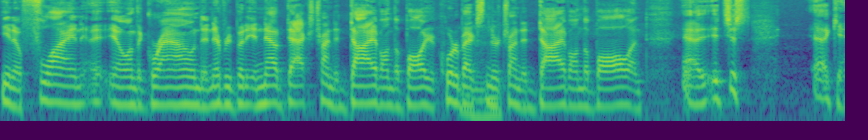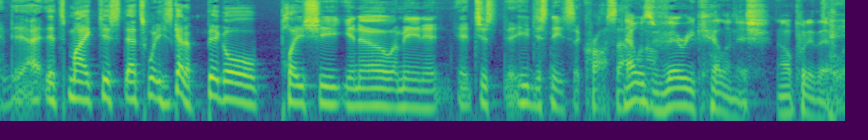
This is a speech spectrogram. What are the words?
you know, flying, uh, you know, on the ground, and everybody, and now Dak's trying to dive on the ball. Your quarterback's and they're trying to dive on the ball, and yeah, it's just again, it's Mike. Just that's what he's got a big old play sheet. You know, I mean, it it just he just needs to cross that. That one was off. very Kellenish. I'll put it that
